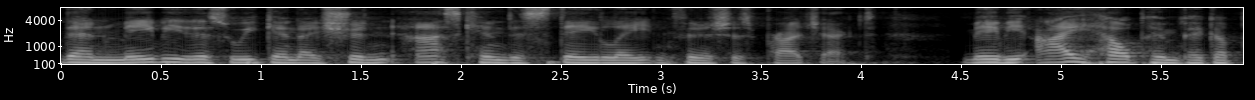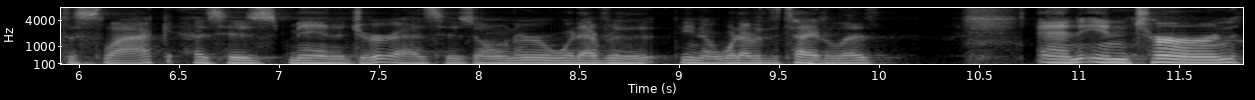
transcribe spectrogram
then maybe this weekend I shouldn't ask him to stay late and finish his project. Maybe I help him pick up the slack as his manager, as his owner, or whatever the you know whatever the title is. And in turn,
